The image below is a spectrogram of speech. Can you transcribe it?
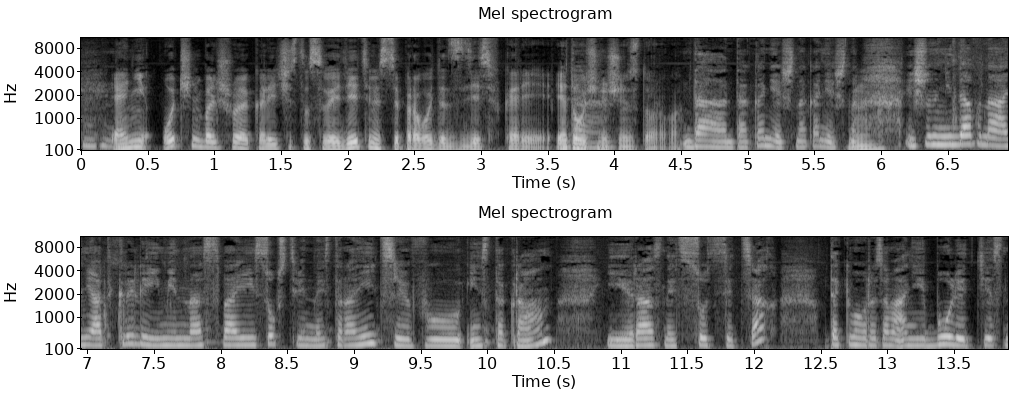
и они очень большое количество своей деятельности проводят здесь, в Корее. И это Да. очень-очень здорово. Да, да, конечно, конечно. Мгм. Еще недавно они открыли именно свои собственные страницы в Инстаграм и разных соцсетях. Таким образом, они более тесно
